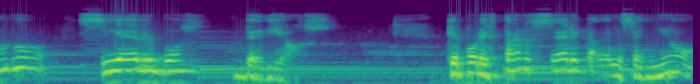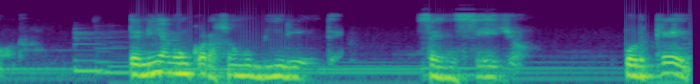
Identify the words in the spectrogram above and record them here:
No, no, siervos de Dios, que por estar cerca del Señor tenían un corazón humilde, sencillo. ¿Por qué?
